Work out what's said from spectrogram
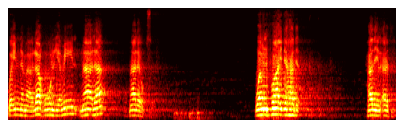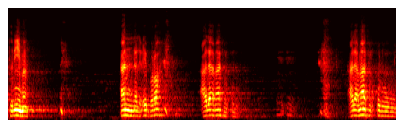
وإنما لغو اليمين ما لا ما لا يقصد. ومن فوائد هذه هذه الآية الكريمة أن العبرة على ما في القلوب. على ما في القلوب.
